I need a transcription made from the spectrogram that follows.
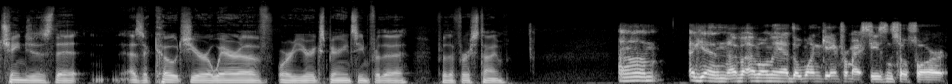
changes that as a coach you're aware of or you're experiencing for the for the first time? Um, again, I've, I've only had the one game for my season so far.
